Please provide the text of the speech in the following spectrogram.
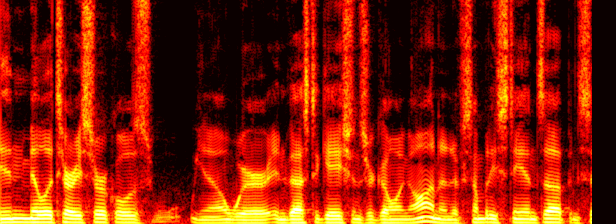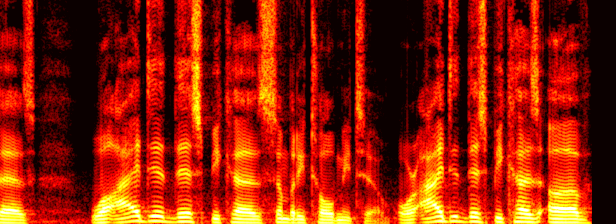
in military circles, you know, where investigations are going on, and if somebody stands up and says, "Well, I did this because somebody told me to," or "I did this because of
